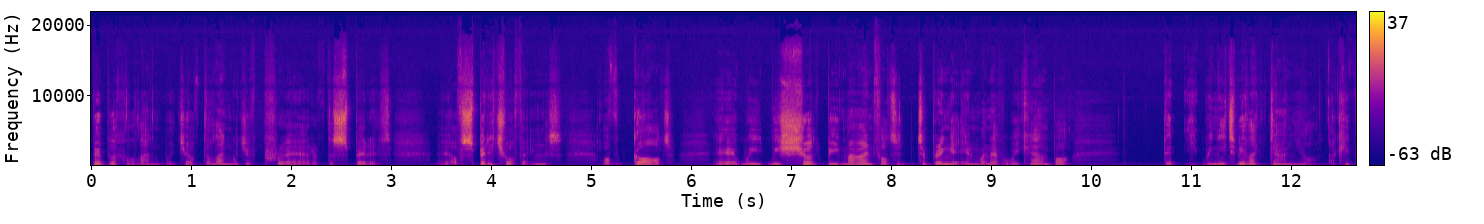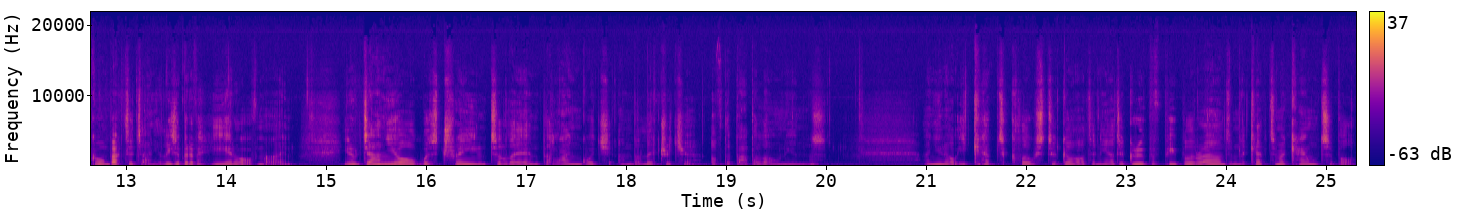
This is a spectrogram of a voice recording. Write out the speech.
biblical language, of the language of prayer, of the Spirit, uh, of spiritual things, mm. of God. Uh, we we should be mindful to, to bring it in whenever we can, but th- we need to be like Daniel. I keep going back to Daniel. He's a bit of a hero of mine. You know, Daniel was trained to learn the language and the literature of the Babylonians. Mm. And you know, he kept close to God and he had a group of people around him that kept him accountable.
